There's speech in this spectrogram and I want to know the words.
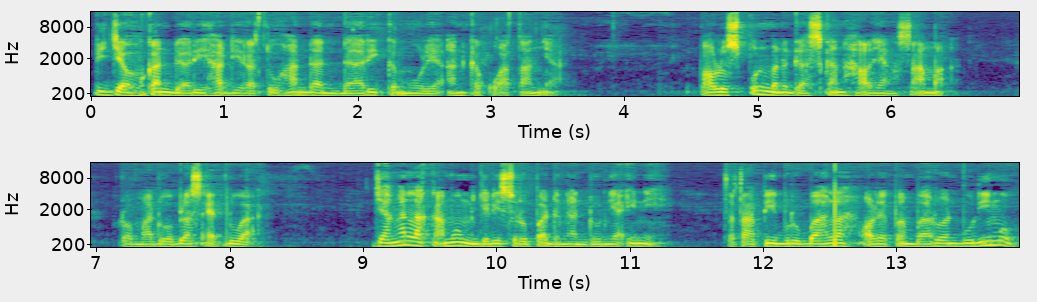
dijauhkan dari hadirat Tuhan dan dari kemuliaan kekuatannya Paulus pun menegaskan hal yang sama. Roma 12 ayat 2. Janganlah kamu menjadi serupa dengan dunia ini, tetapi berubahlah oleh pembaruan budimu,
